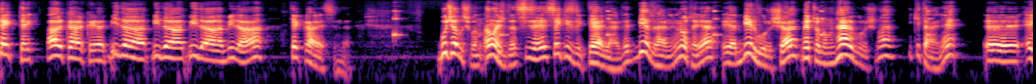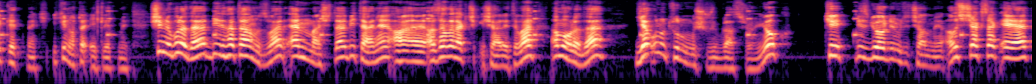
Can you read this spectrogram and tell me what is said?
tek tek arka arkaya bir daha bir daha bir daha bir daha tekrar etsinler. Bu çalışmanın amacı da size 8'lik değerlerde bir tane notaya, bir vuruşa, metronomun her vuruşuna iki tane e, ekletmek. iki nota ekletmek. Şimdi burada bir hatamız var. En başta bir tane e, azalarak çık işareti var. Ama orada ya unutulmuş vibrasyon yok ki biz gördüğümüzü çalmaya alışacaksak eğer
